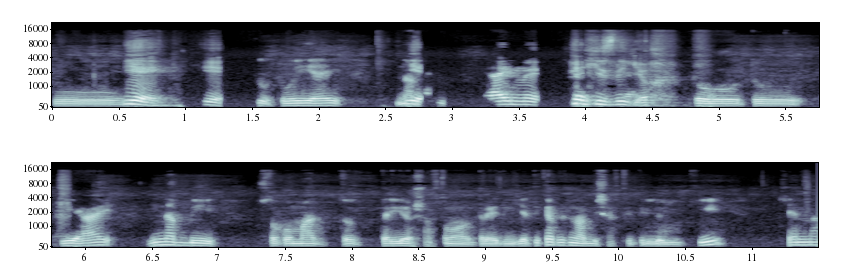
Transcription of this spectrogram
του, EA, EA. Του, του EA, να, EA είναι, έχεις δίκιο. Του, του EI ή να μπει στο κομμάτι το τελείως αυτόματο trading, γιατί κάποιος να μπει σε αυτή τη λογική και να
